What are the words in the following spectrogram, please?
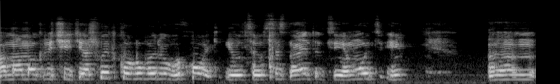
А мама кричить: Я швидко говорю, виходь. І оце все, знаєте, ці емоції. Е,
